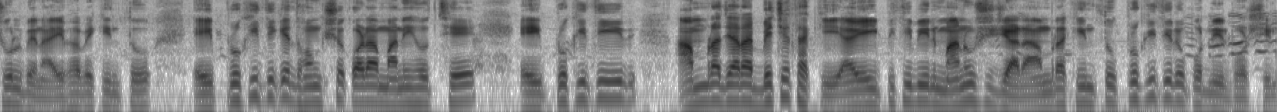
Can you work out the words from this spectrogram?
চলবে না। এভাবে কিন্তু এই প্রকৃতিকে ধ্বংস করা মানে হচ্ছে এই প্রকৃতির আমরা যারা বেঁচে থাকি এই পৃথিবীর মানুষ যারা আমরা কিন্তু প্রকৃতির ওপর নির্ভরশীল।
